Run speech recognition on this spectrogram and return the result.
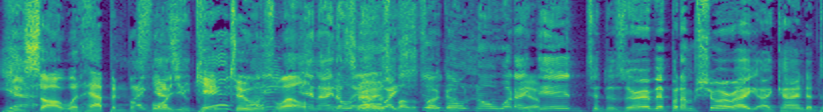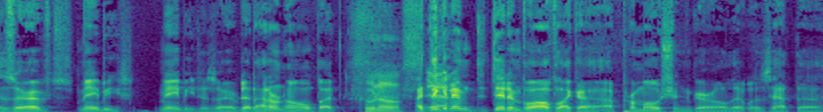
yeah. he saw what happened before you came did, to right? as well. And I don't That's know. right. I still don't know what I did to deserve it, but I'm sure I, I kind of deserved maybe maybe deserved it. I don't know, but Who knows? I think Yeah. it im- did involve like a, a promotion girl that was at the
